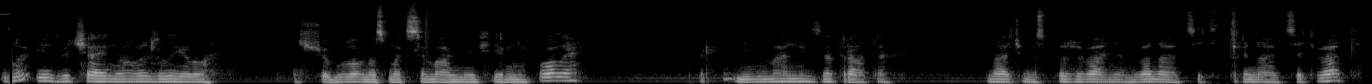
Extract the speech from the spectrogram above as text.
Ну і, звичайно, важливо, щоб було в нас максимальне ефірне поле при мінімальних затратах. Бачимо споживання 12-13 Вт.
